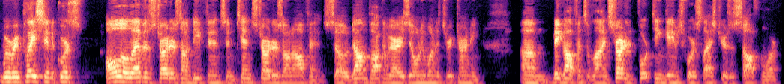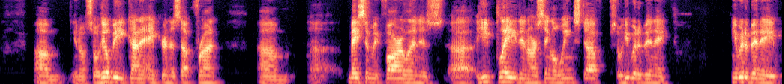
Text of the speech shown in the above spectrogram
we're replacing, of course, all 11 starters on defense and 10 starters on offense. So Don Falkenberry is the only one that's returning. Um, big offensive line. Started 14 games for us last year as a sophomore. Um, you know, so he'll be kind of anchoring us up front. Um, uh, Mason McFarland is uh, he played in our single wing stuff, so he would have been a he would have been a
